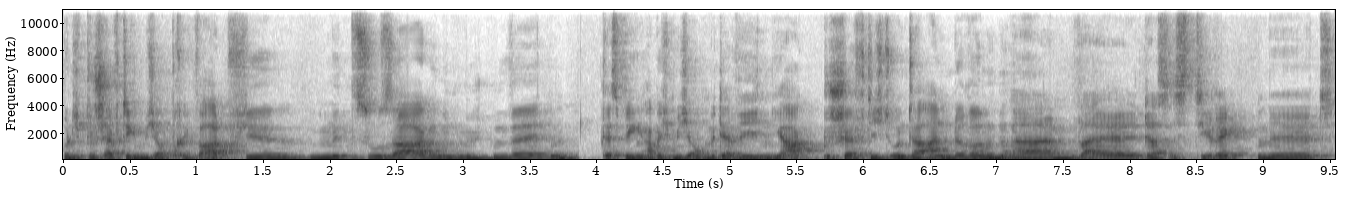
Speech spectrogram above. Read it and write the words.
und ich beschäftige mich auch privat viel mit so Sagen und Mythenwelten. Deswegen habe ich mich auch mit der wilden Jagd beschäftigt, unter anderem, mhm. ähm, weil das ist direkt mit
